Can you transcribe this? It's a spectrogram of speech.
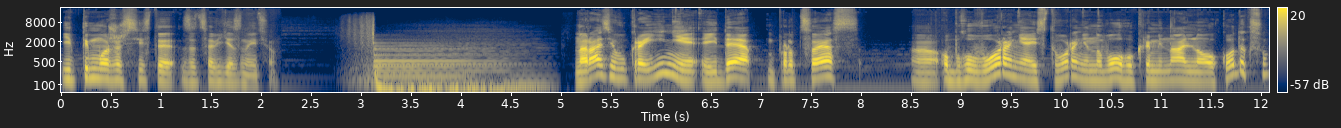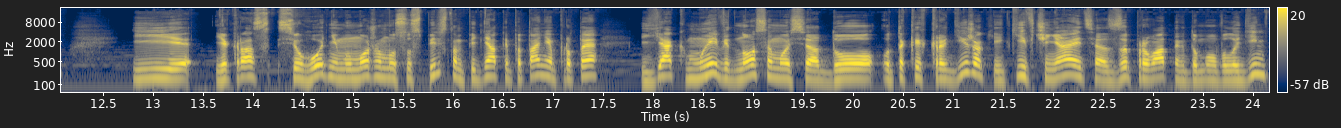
і ти можеш сісти за це в'язницю. Наразі в Україні йде процес е, обговорення і створення нового кримінального кодексу, І якраз сьогодні ми можемо суспільством підняти питання про те, як ми відносимося до таких крадіжок, які вчиняються з приватних домоволодінь,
